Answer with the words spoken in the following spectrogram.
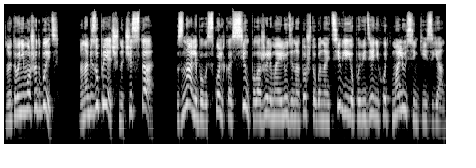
Но этого не может быть. Она безупречна, чиста. Знали бы вы, сколько сил положили мои люди на то, чтобы найти в ее поведении хоть малюсенький изъян.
